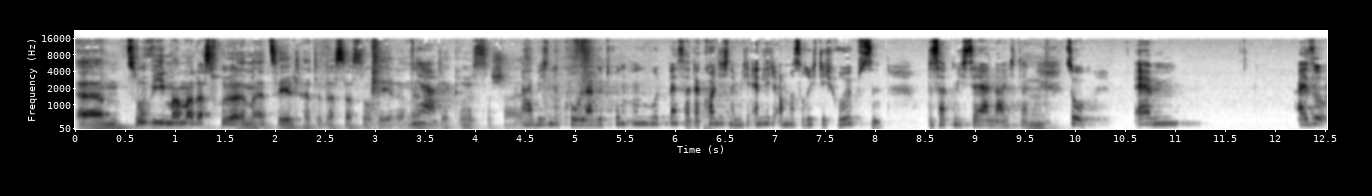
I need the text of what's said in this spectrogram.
Ähm, so wie Mama das früher immer erzählt hatte, dass das so wäre, ne? Ja. Der größte Scheiß. habe ich eine Cola getrunken und wurde besser. Da konnte ich nämlich endlich auch mal so richtig rülpsen. Das hat mich sehr erleichtert. Mhm. So, ähm, also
